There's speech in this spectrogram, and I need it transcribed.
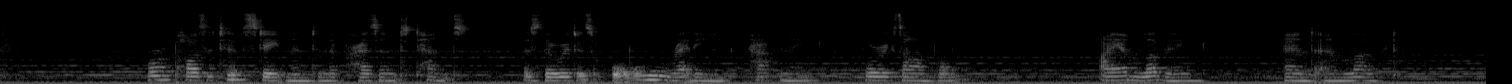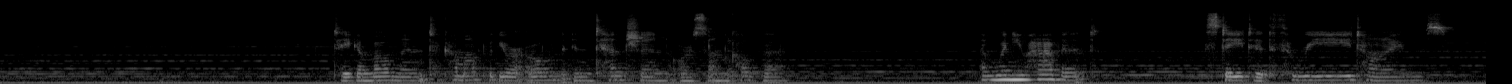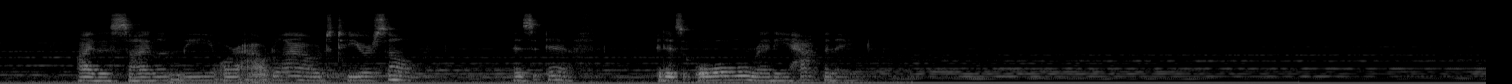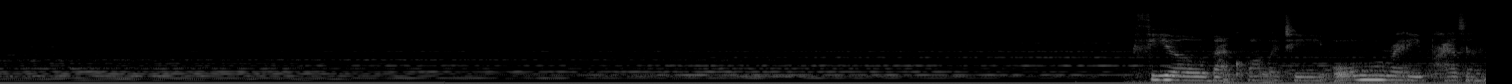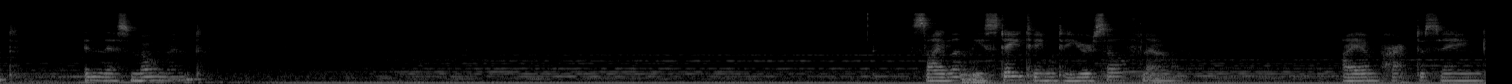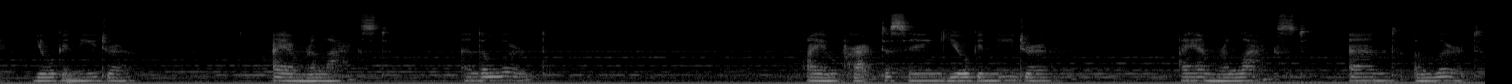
or a positive statement in the present tense as though it is already happening. For example, I am loving and am loved. Take a moment to come up with your own intention or sankalpa. And when you have it, state it three times, either silently or out loud to yourself as if it is already happening. Feel that quality already present in this moment. Silently stating to yourself now, I am practicing Yoga Nidra. I am relaxed and alert. I am practicing Yoga Nidra. I am relaxed and alert.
